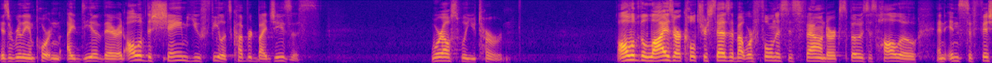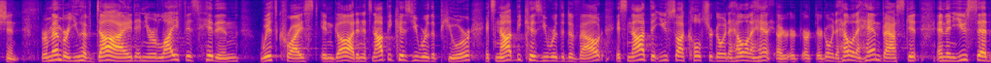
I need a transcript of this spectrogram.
is a really important idea there. And all of the shame you feel, it's covered by Jesus. Where else will you turn? All of the lies our culture says about where fullness is found are exposed as hollow and insufficient. Remember, you have died and your life is hidden with Christ in God. And it's not because you were the pure, it's not because you were the devout, it's not that you saw culture going to hell in a hand, or, or going to hell in a handbasket and then you said,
